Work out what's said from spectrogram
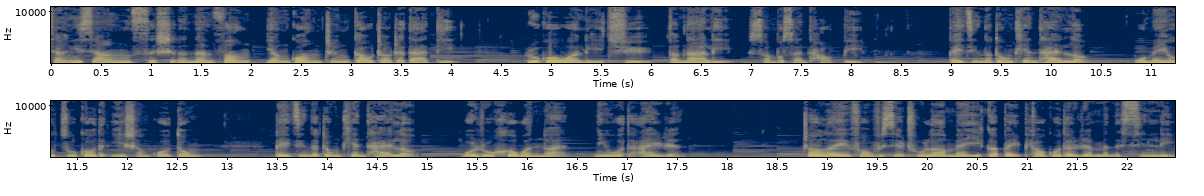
想一想，四诗的南方，阳光正高照着大地。如果我离去到那里，算不算逃避？北京的冬天太冷，我没有足够的衣裳过冬。北京的冬天太冷，我如何温暖你我的爱人？赵雷仿佛写出了每一个北漂过的人们的心里。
